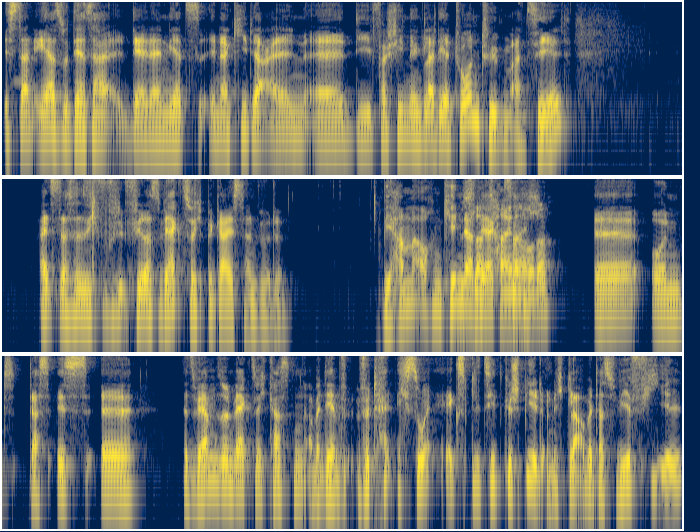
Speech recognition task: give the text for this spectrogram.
ist dann eher so der, der dann jetzt in der Kita allen äh, die verschiedenen Gladiatorentypen erzählt, als dass er sich für das Werkzeug begeistern würde. Wir haben auch ein Kinderwerkzeug. Äh, und das ist, äh, also wir haben so einen Werkzeugkasten, aber der wird halt nicht so explizit gespielt. Und ich glaube, dass wir viel,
